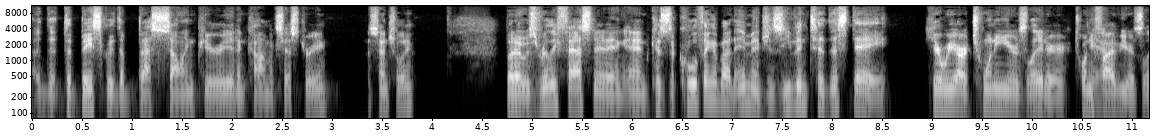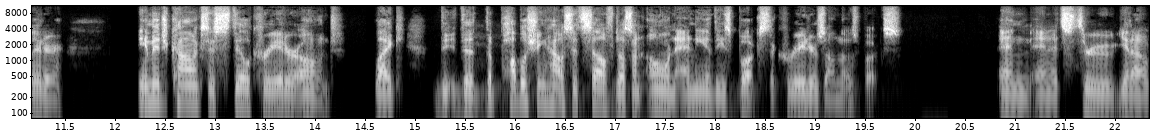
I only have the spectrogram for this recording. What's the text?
uh, the, the basically the best selling period in comics history essentially. But it was really fascinating and because the cool thing about image is even to this day here we are 20 years later 25 years later image comics is still creator owned. Like the, the the publishing house itself doesn't own any of these books. The creators own those books. And and it's through you know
